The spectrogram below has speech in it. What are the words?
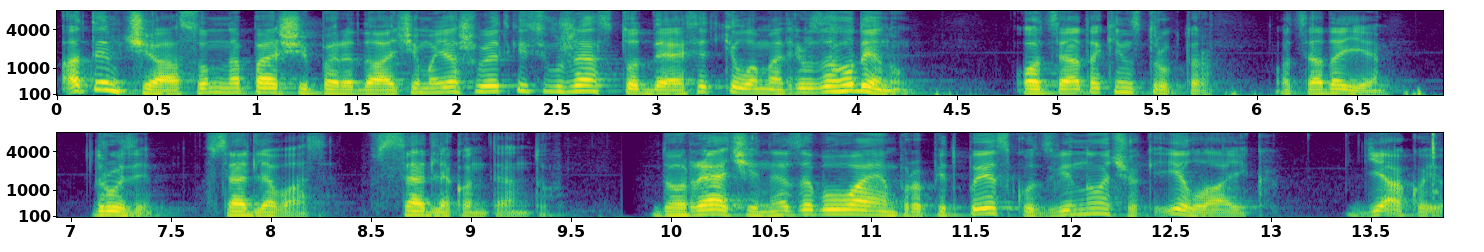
А тим часом на першій передачі моя швидкість вже 110 км за годину. Оце так інструктор. Оце дає. Друзі, все для вас, все для контенту. До речі, не забуваємо про підписку, дзвіночок і лайк. Дякую.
